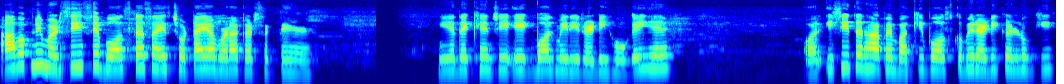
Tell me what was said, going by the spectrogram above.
आप अपनी मर्ज़ी से बॉल्स का साइज़ छोटा या बड़ा कर सकते हैं। ये देखें जी, एक बॉल मेरी रेडी हो गई है। और इसी तरह मैं बाकी बॉल्स को भी रेडी कर लूँगी।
